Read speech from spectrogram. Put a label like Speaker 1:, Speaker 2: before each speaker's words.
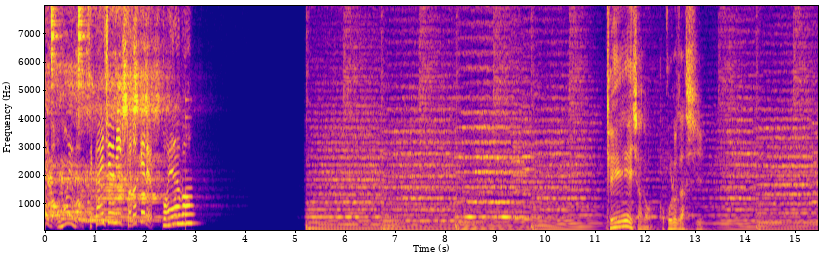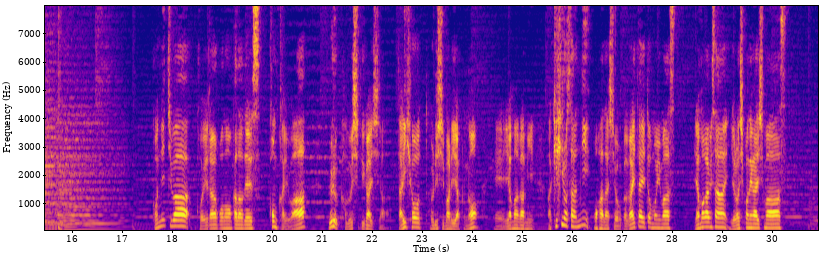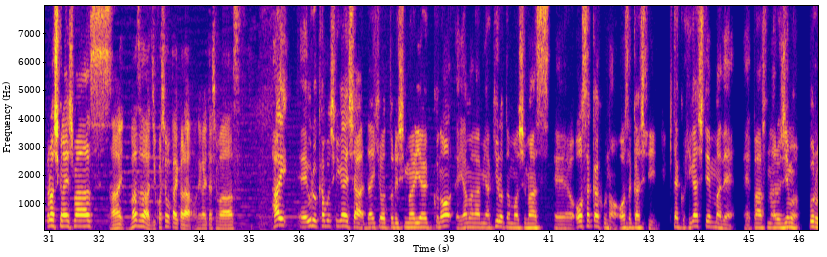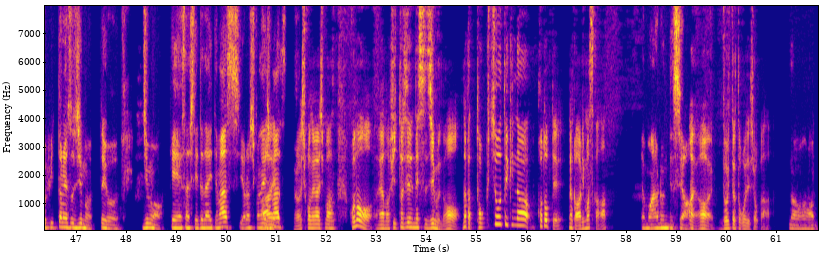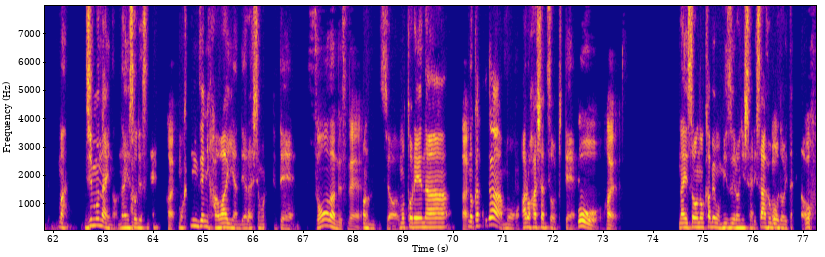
Speaker 1: 声を、思いを世界中に届けるコエラボ。
Speaker 2: 経営者の志こんにちは、コエラボの岡田です。今回は、ウル株式会社代表取締役のえー山上明宏さんにお話を伺いたいと思います。山上さん、よろしくお願いします。
Speaker 3: よろしくお願いします。
Speaker 2: はい。まずは自己紹介からお願いいたします。
Speaker 3: はい、えーウル株式会社代表取締役のえー山上明宏と申します。えー大阪府の大阪市北区東店まで、えーパーソナルジム、ウルフィットネスジムというジムを経営させていただいてます。よろしくお願いします。
Speaker 2: よろしくお願いします。この、あの、フィットネスジムの、なんか特徴的なことって、なんかありますか？
Speaker 3: もうあるんですよ。
Speaker 2: はい、はい。どういったところでしょうか？
Speaker 3: あのーまあ、ジム内の内装ですね。
Speaker 2: はい。
Speaker 3: もう完全にハワイアンでやらせてもらってて、
Speaker 2: そうなんですね。
Speaker 3: そうなんですよ。もうトレーナーの方がもうアロハシャツを着て、
Speaker 2: おおはい。
Speaker 3: 内装の壁も水色にしたり、サーフボード置いたり
Speaker 2: お
Speaker 3: と。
